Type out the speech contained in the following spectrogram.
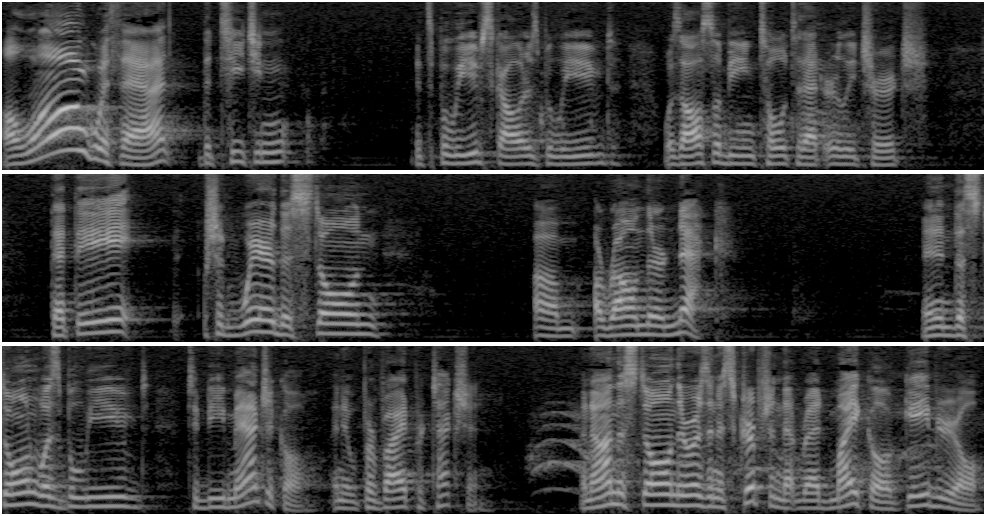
Along with that, the teaching, it's believed, scholars believed, was also being told to that early church that they should wear the stone um, around their neck. And the stone was believed to be magical and it would provide protection. And on the stone there was an inscription that read Michael, Gabriel,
